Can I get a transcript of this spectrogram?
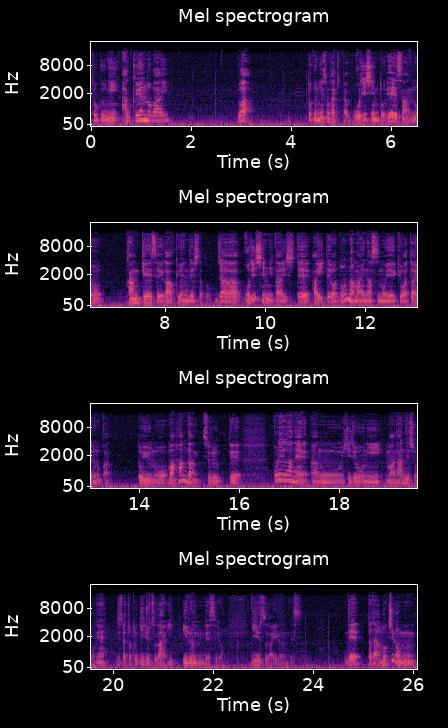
特に悪縁の場合は特にそのさっき言ったご自身と A さんの関係性が悪縁でしたと。じゃあご自身に対して相手はどんなマイナスの影響を与えるのかというのを、まあ、判断するってこれがね、あの非常にまあ何でしょうね。実はちょっと技術がいるんですよ。技術がいるんです。でただもちろん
